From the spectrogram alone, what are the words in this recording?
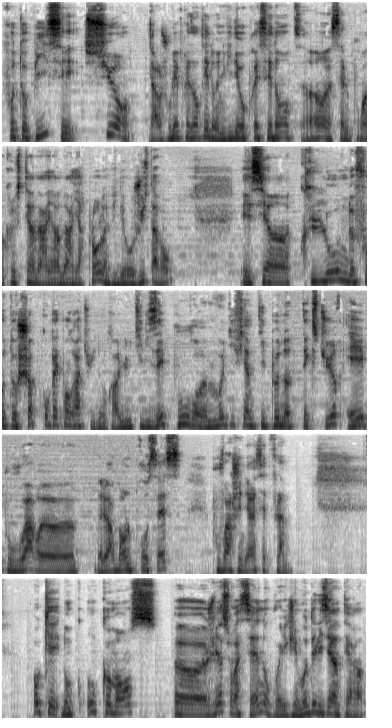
Photopea, c'est sur... Alors je vous l'ai présenté dans une vidéo précédente, hein, celle pour incruster un arrière-plan, la vidéo juste avant. Et c'est un clone de Photoshop complètement gratuit. Donc on va l'utiliser pour euh, modifier un petit peu notre texture et pouvoir, euh, dans le process, pouvoir générer cette flamme. Ok, donc on commence. Euh, je viens sur ma scène, donc vous voyez que j'ai modélisé un terrain.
